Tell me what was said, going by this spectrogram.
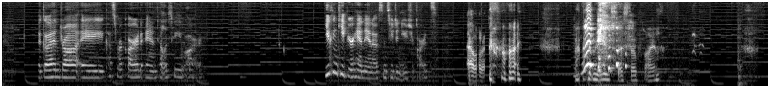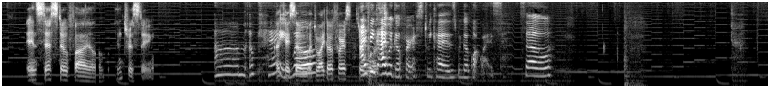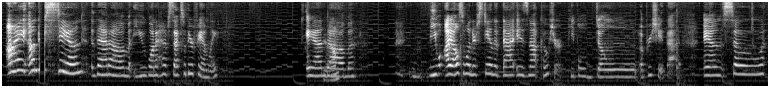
So go ahead and draw a customer card and tell us who you are. You can keep your hand nano since you didn't use your cards. Our, I'm What? an incestophile. incestophile. Interesting. Okay. Okay, well, so do I go first? or I think what? I would go first because we go clockwise. So I understand that um you want to have sex with your family. And Yeah. um you I also understand that that is not kosher. People don't appreciate that. And so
